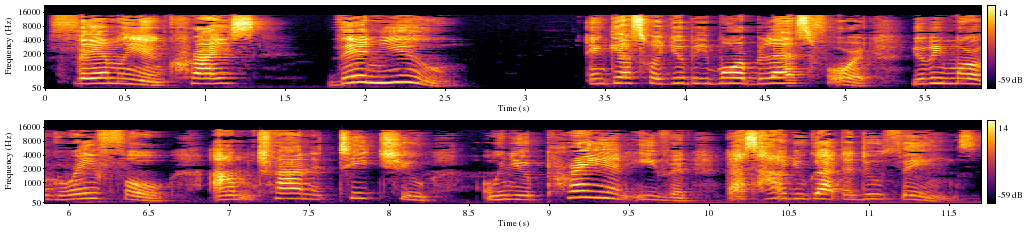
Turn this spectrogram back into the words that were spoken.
family in Christ. Then you. And guess what? You'll be more blessed for it. You'll be more grateful. I'm trying to teach you when you're praying, even. That's how you got to do things.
